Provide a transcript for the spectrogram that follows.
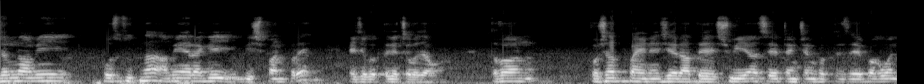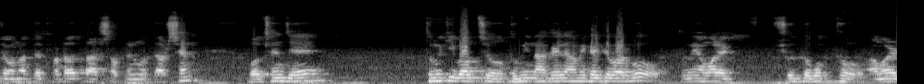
জন্য আমি প্রস্তুত না, আমি এর আগেই বিষ পান করে এই জগৎ থেকে চলে যাব। তখন প্রসাদ পায়নি সে রাতে শুয়ে আছে, টেনশন করতেছে। ভগবান জগন্নাথের হঠাৎ তার স্বপ্নের মধ্যে আসছেন। বলছেন যে, তুমি কি ভাবছ? তুমি না খাইলে আমি খাইতে পারব? তুমি আমার এক শুদ্ধ ভক্ত, আমার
